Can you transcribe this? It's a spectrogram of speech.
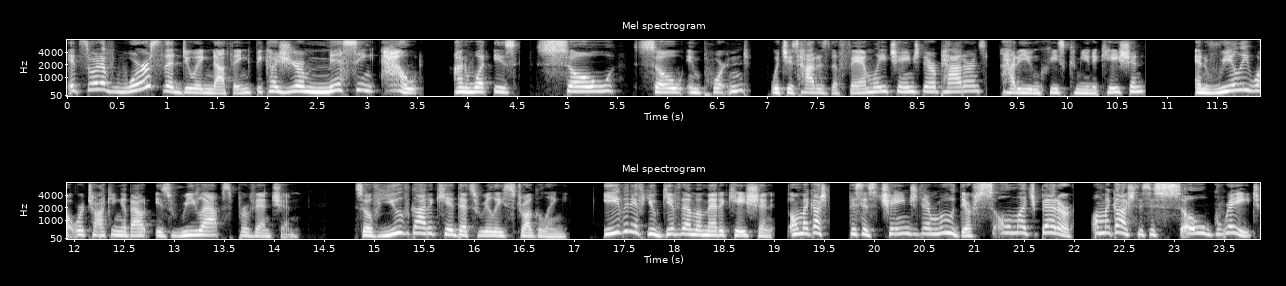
it's sort of worse than doing nothing because you're missing out on what is so, so important, which is how does the family change their patterns? How do you increase communication? And really, what we're talking about is relapse prevention. So if you've got a kid that's really struggling, even if you give them a medication, oh my gosh, this has changed their mood. They're so much better. Oh my gosh, this is so great.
